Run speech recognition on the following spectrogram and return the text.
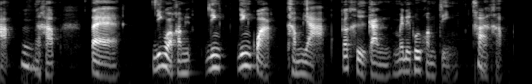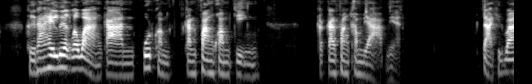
าบนะครับ แต่ยิ่งกว่าคำยิ่งยิ่งกว่าคำหยาบก็คือการไม่ได้พูดความจริงนะครับ คือถ้าให้เลือกระหว่างการพูดความการฟังความจริง กับการฟังคำหยาบเนี่ยจ๋าคิดว่า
